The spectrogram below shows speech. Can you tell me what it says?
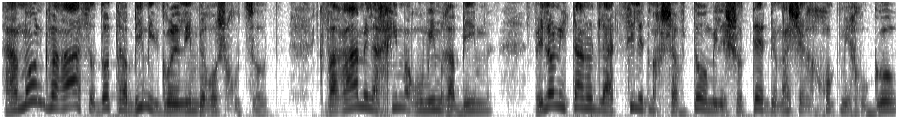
ההמון כבר ראה סודות רבים מתגוללים בראש חוצות, כבר ראה מלכים ערומים רבים, ולא ניתן עוד להציל את מחשבתו מלשוטט במה שרחוק מחוגו,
